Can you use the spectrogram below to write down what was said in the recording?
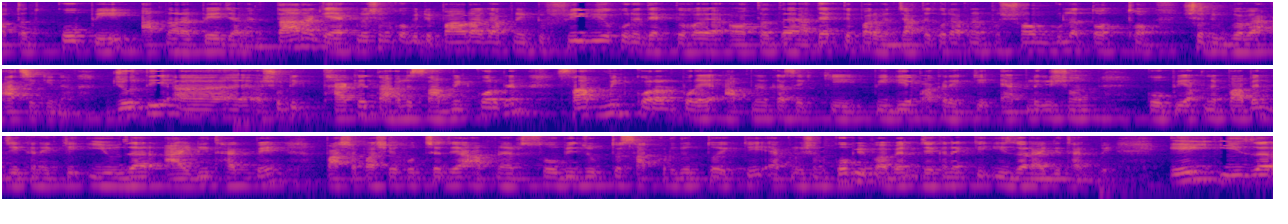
অর্থাৎ কপি আপনারা পেয়ে যাবেন। তার আগে অ্যাপ্লিকেশন কপিটি পাওয়ার আগে আপনি একটু ফ্রিভিউ করে দেখতে হয়, অর্থাৎ দেখতে পারবেন যাতে করে আপনার সবগুলা তথ্য সঠিকভাবে আছে কিনা। যদি সঠিক থাকে তাহলে সাবমিট করবেন। সাবমিট করার পরে আপনার কাছে একটি পিডিএফ আকারে একটি অ্যাপ্লিকেশন কপি আপনি পাবেন, যেখানে একটি ইউজার আইডি থাকবে। পাশাপাশি হচ্ছে যে আপনার ছবিযুক্ত, স্বাক্ষরযুক্ত একটি অ্যাপ্লিকেশন কপি পাবেন, যেখানে একটি ইউজার আইডি থাকবে। এই ইউজার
